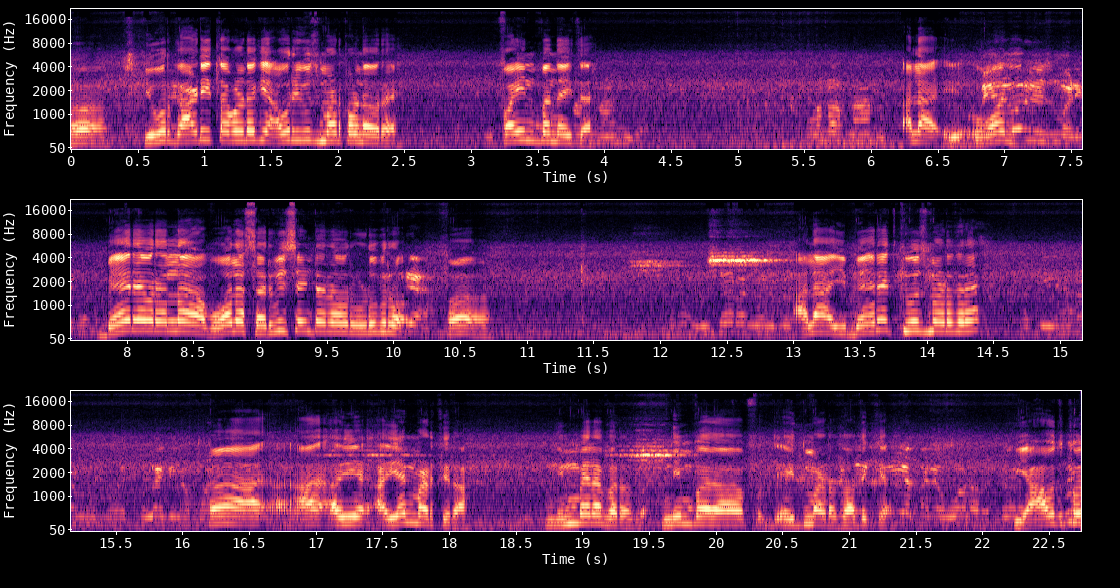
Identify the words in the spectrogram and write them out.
ಹಾಂ ಇವ್ರ ಗಾಡಿ ತೊಗೊಂಡೋಗಿ ಅವ್ರು ಯೂಸ್ ಮಾಡ್ಕೊಂಡವ್ರೆ. ಫೈನ್ ಬಂದೈತೆ. ಅಲ್ಲ ಓನ್ ಬೇರೆಯವರೆಲ್ಲ ಓಲಾ ಸರ್ವಿಸ್ ಸೆಂಟರ್ ಅವ್ರ ಹುಡುಗರು. ಹಾಂ. ಅಲ್ಲ ಈ ಬೇರೆದಕ್ಕೆ ಯೂಸ್ ಮಾಡಿದ್ರೆ? ಹಾಂ ಏನು ಮಾಡ್ತೀರಾ? ನಿಮ್ಮ ಮೇಲೆ ಬರೋದು. ನಿಮ್ಮ ಇದು ಮಾಡೋದು ಅದಕ್ಕೆ. ಯಾವ್ದಕ್ಕೂ.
